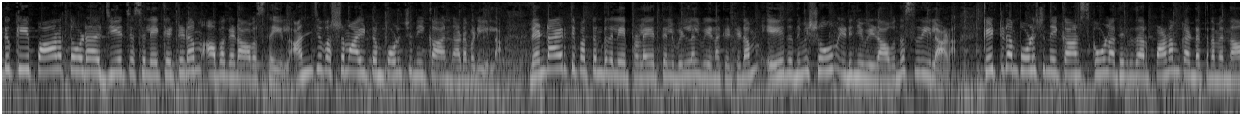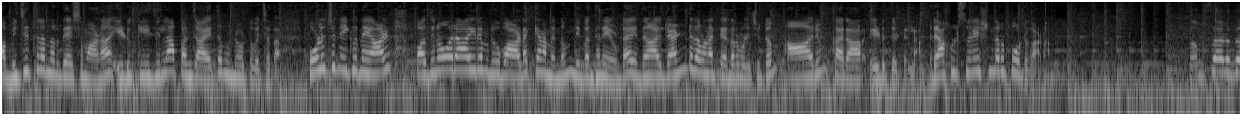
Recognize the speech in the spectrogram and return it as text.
ഇടുക്കി പാറത്തോട് ജി എച്ച് എസിലെ കെട്ടിടം അപകടാവസ്ഥയിൽ അഞ്ച് വർഷമായിട്ടും പൊളിച്ചു നീക്കാൻ നടപടിയില്ല. രണ്ടായിരത്തി പത്തൊൻപതിലെ പ്രളയത്തിൽ വിള്ളൽ വീണ കെട്ടിടം ഏത് നിമിഷവും ഇടിഞ്ഞു വീഴാവുന്ന സ്ഥിതിയിലാണ്. കെട്ടിടം പൊളിച്ചു നീക്കാൻ സ്കൂൾ അധികൃതർ പണം കണ്ടെത്തണമെന്ന വിചിത്ര നിർദ്ദേശമാണ് ഇടുക്കി ജില്ലാ പഞ്ചായത്ത് മുന്നോട്ട് വെച്ചത്. പൊളിച്ചു നീക്കുന്നയാൾ പതിനോരായിരം രൂപ അടയ്ക്കണമെന്നും നിബന്ധനയുണ്ട്. ഇതിനാൽ രണ്ട് തവണ ടെൻഡർ വിളിച്ചിട്ടും ആരും കരാർ എടുത്തിട്ടില്ല. രാഹുൽ സുരേഷിന്റെ റിപ്പോർട്ട് കാണാം. സംസ്ഥാനത്ത്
